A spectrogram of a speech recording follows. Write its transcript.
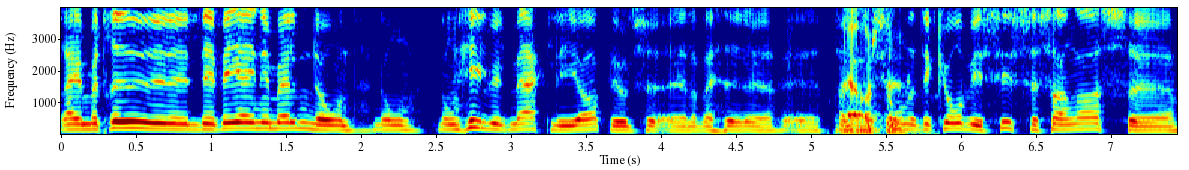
Real Madrid leverer indimellem nogle, nogle, nogle helt vildt mærkelige oplevelser, eller hvad hedder det, præstationer. Ja, det. det gjorde vi i sidste sæson også. Øh,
